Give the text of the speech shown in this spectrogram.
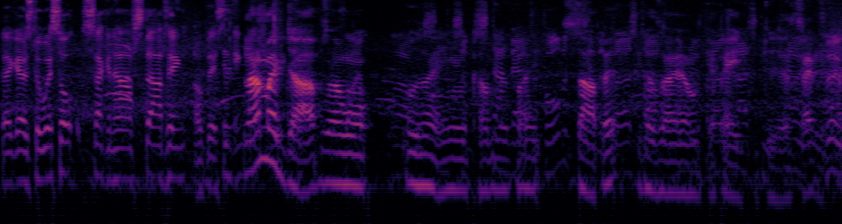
There goes the whistle. Second half starting of this. It's English not my job, so I won't lose any income if I stop it because. I don't get paid to do this anyway.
